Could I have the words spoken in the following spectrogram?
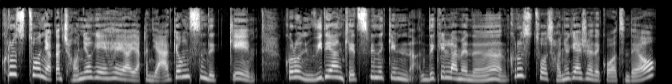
크루즈 투어는 약간 저녁에 해야 약간 야경스 느낌, 그런 위대한 개츠비 느낌 느끼려면은 크루즈 투어 저녁에 하셔야 될 것 같은데요?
